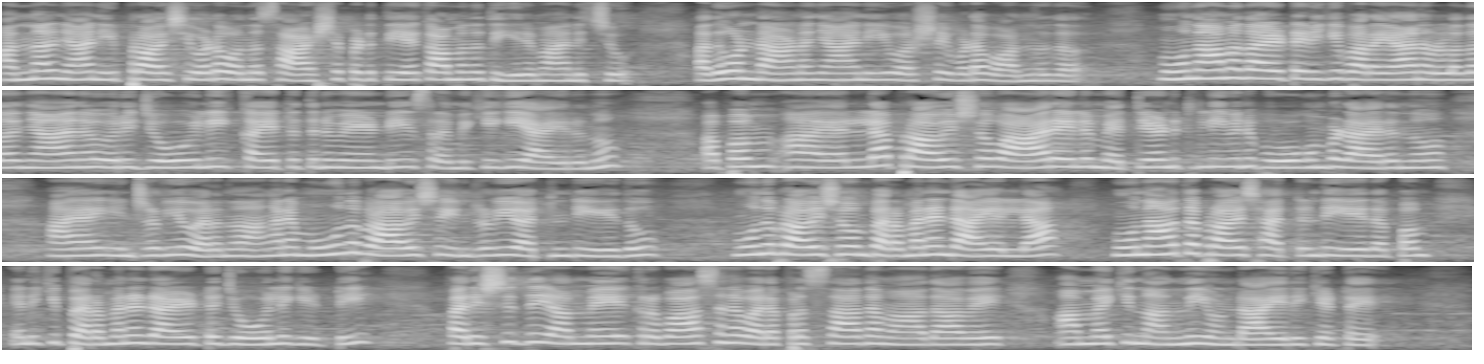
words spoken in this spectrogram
എന്നാൽ ഞാൻ ഈ പ്രാവശ്യം ഇവിടെ വന്ന് സാക്ഷ്യപ്പെടുത്തിയേക്കാമെന്ന് തീരുമാനിച്ചു. അതുകൊണ്ടാണ് ഞാൻ ഈ വർഷം ഇവിടെ വന്നത്. മൂന്നാമതായിട്ട് എനിക്ക് പറയാനുള്ളത് ഞാൻ ഒരു ജോലി കയറ്റത്തിന് വേണ്ടി ശ്രമിക്കുകയായിരുന്നു. അപ്പം എല്ലാ പ്രാവശ്യവും ആരെങ്കിലും മെറ്റേണിറ്റി ലീവിന് പോകുമ്പോഴായിരുന്നു ആ ഇന്റർവ്യൂ വരുന്നത്. അങ്ങനെ മൂന്ന് പ്രാവശ്യം ഇന്റർവ്യൂ അറ്റൻഡ് ചെയ്തു. മൂന്ന് പ്രാവശ്യവും പെർമനന്റ് ആയില്ല. മൂന്നാമത്തെ പ്രാവശ്യം അറ്റൻഡ് ചെയ്തപ്പം എനിക്ക് പെർമനന്റ് ആയിട്ട് ജോലി കിട്ടി. പരിശുദ്ധി അമ്മേ കൃപാസന വരപ്രസാദ മാതാവേ അമ്മയ്ക്ക് നന്ദി ഉണ്ടായിരിക്കട്ടെ.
